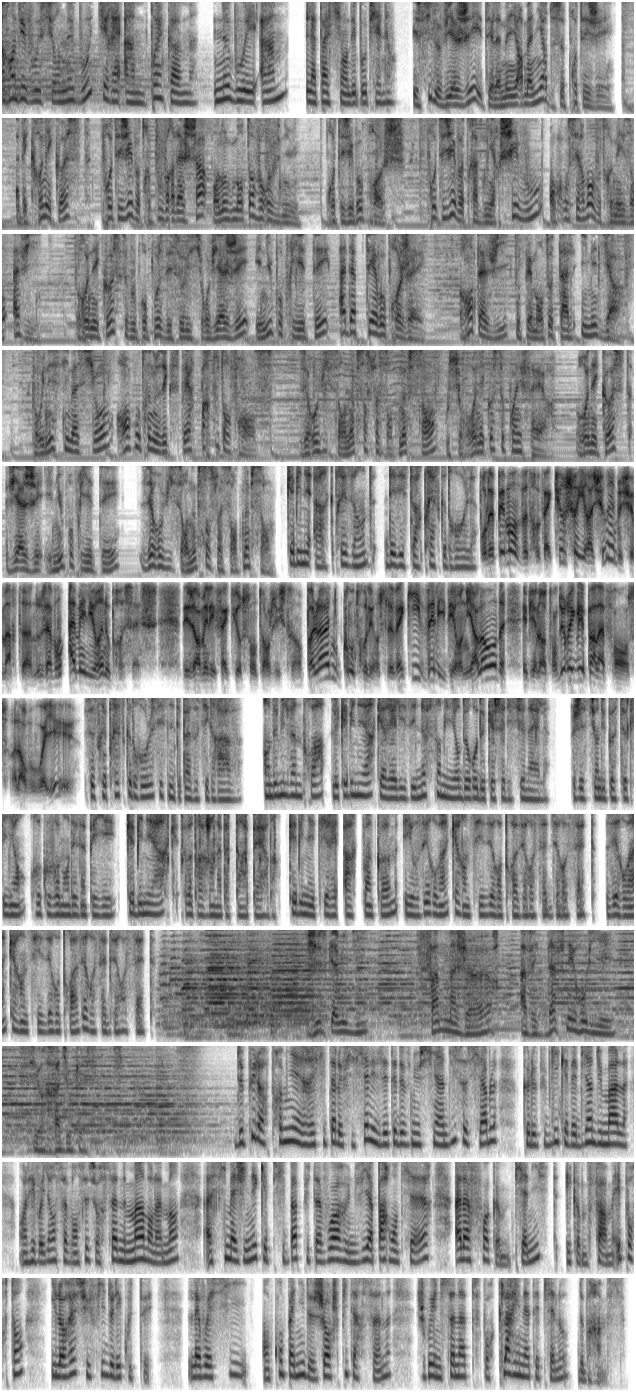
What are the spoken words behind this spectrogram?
Rendez-vous sur nebou-am.com. Nebou et Ham, la passion des beaux pianos. Et si le viager était la meilleure manière de se protéger? Avec René Coste, protégez votre pouvoir d'achat en augmentant vos revenus. Protégez vos proches. Protégez votre avenir chez vous en conservant votre maison à vie. René Coste vous propose des solutions viager et nue propriété adaptées à vos projets. Rente à vie ou paiement total immédiat. Pour une estimation, rencontrez nos experts partout en France. 0800 960 900 ou sur renécoste.fr. René Coste, viager et nue propriété, 0800 960 900. Cabinet Arc présente des histoires presque drôles. Pour le paiement de votre facture, soyez rassuré, monsieur Martin. Nous avons amélioré nos process. Désormais, les factures sont enregistrées en Pologne, contrôlées en Slovaquie, validées en Irlande et bien entendu réglées par la France. Alors vous voyez. Ce serait presque drôle si ce n'était pas aussi grave. En 2023, le cabinet Arc a réalisé 900 millions d'euros de cash additionnel. Gestion du poste client, recouvrement des impayés. Cabinet Arc, votre argent n'a pas de temps à perdre. Cabinet-arc.com et au 01 46 03 07 07. 01 46 03 07 07. Jusqu'à midi, Femme majeure avec Daphné Roulier sur Radio Classique. Depuis leur premier récital officiel, ils étaient devenus si indissociables que le public avait bien du mal, en les voyant s'avancer sur scène main dans la main, à s'imaginer qu'Epsiba pût avoir une vie à part entière, à la fois comme pianiste et comme femme. Et pourtant, il aurait suffi de l'écouter. La voici en compagnie de George Peterson, jouer une sonate pour clarinette et piano de Brahms.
